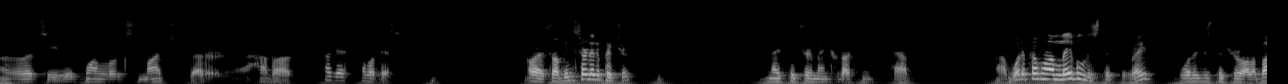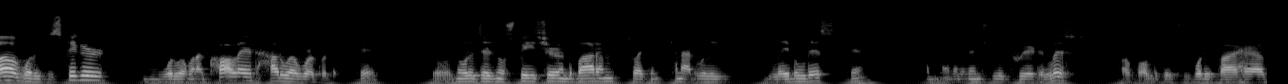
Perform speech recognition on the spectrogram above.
uh, let's see which one looks much better. How about okay? How about this? All right. So I've inserted a picture. Nice picture in my introduction tab. Uh, what if I want to label this picture, right? What is this picture all about? What is this figure? What do I want to call it, how do I work with it, okay. So notice there's no space here on the bottom, so I can cannot really label this, okay. Um, and then eventually create a list of all the pictures. What if I have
